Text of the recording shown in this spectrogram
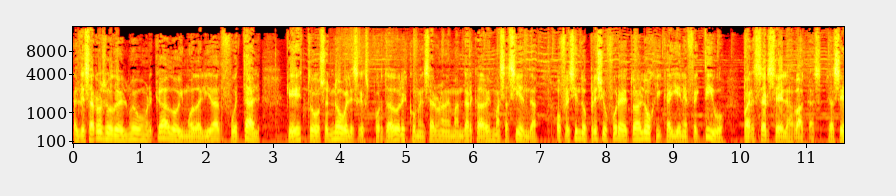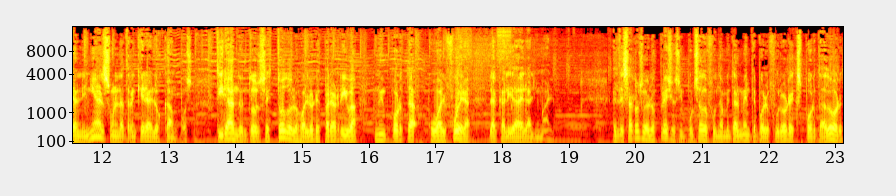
El desarrollo del nuevo mercado y modalidad fue tal que estos nobles exportadores comenzaron a demandar cada vez más hacienda, ofreciendo precios fuera de toda lógica y en efectivo para hacerse de las vacas, ya sea en lineales o en la tranquera de los campos, tirando entonces todos los valores para arriba, no importa cuál fuera la calidad del animal el desarrollo de los precios impulsado fundamentalmente por el furor exportador,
